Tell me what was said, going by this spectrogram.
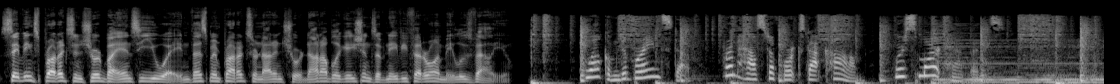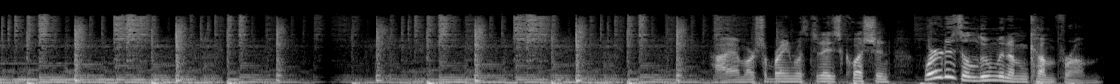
Savings products insured by NCUA. Investment products are not insured, not obligations of Navy Federal and may lose value. Welcome to Brain Stuff from HowStuffWorks.com, where smart happens. Hi, I'm Marshall Brain with today's question Where does aluminum come from?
